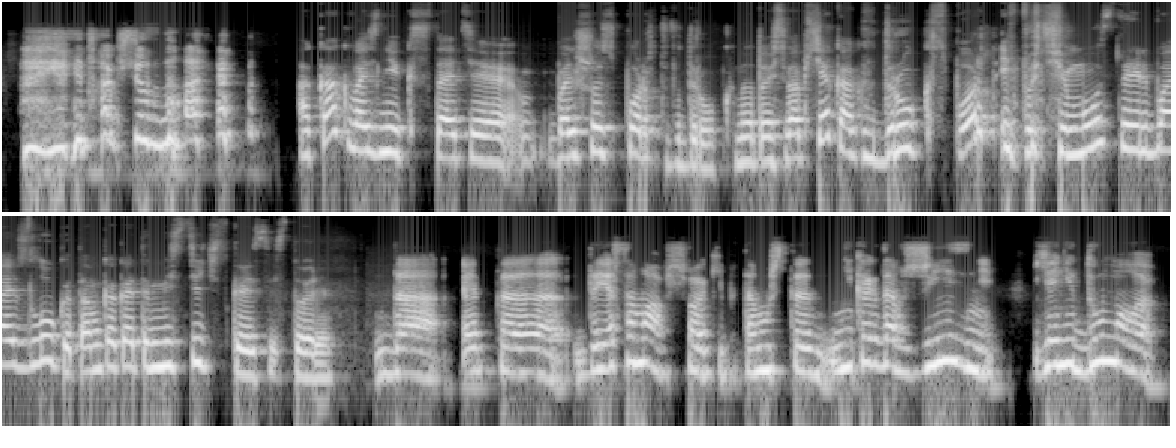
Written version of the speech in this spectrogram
Я и так все знаю. А как возник, кстати, большой спорт вдруг? Ну, то есть вообще как вдруг спорт и почему стрельба из лука? Там какая-то мистическая история. Да, это... Да я сама в шоке, потому что никогда в жизни я не думала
